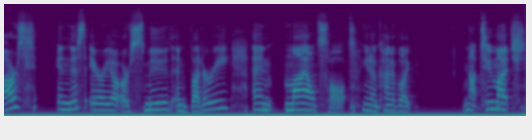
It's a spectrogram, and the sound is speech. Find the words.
Ours in this area are smooth and buttery and mild salt, you know, kind of like not too much,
